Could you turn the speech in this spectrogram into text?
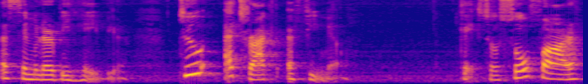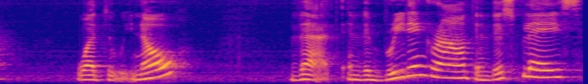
a similar behavior to attract a female. Okay, so, so far, what do we know? That in the breeding ground in this place,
